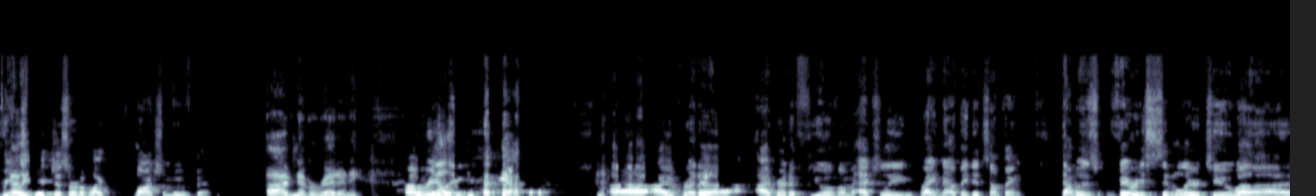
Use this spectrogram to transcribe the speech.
really did just sort of like launch a movement. I've never read any. Oh, really? yeah. uh, I've read a I've read a few of them. Actually, right now they did something that was very similar to uh,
